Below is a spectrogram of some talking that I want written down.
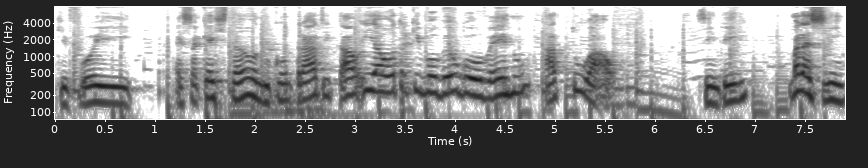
Que foi essa questão do contrato e tal, e a outra que envolveu o governo atual. Você entende? Mas assim,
